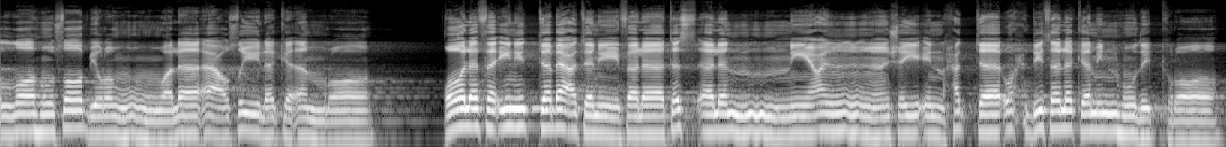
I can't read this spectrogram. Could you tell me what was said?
الله صابرا ولا أعصي لك أمرا قال فإن اتبعتني فلا تسألني عن شيء حتى أحدث لك منه ذكرا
